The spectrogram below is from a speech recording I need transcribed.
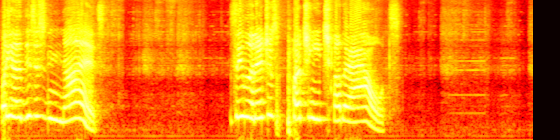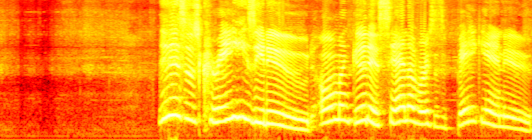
But yeah, this is nuts. See, look, they're just punching each other out. This is crazy, dude. Oh my goodness. Santa versus Bacon, dude.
